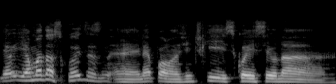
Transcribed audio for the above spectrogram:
E é e é uma das coisas, é, né, Paulo? A gente que se conheceu na,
